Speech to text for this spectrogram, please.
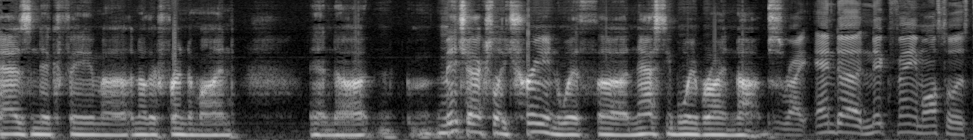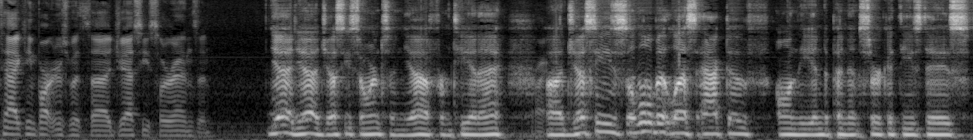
as Nick Fame, uh, another friend of mine. And uh, Mitch actually trained with uh, Nasty Boy Brian Knobbs. Right. And uh, Nick Fame also is tag team partners with uh, Jesse Sorensen. Yeah, yeah, Jesse Sorensen, yeah, from TNA. Right. Uh, Jesse's a little bit less active on the independent circuit these days,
